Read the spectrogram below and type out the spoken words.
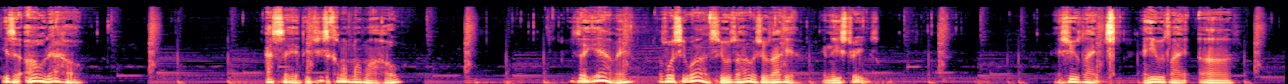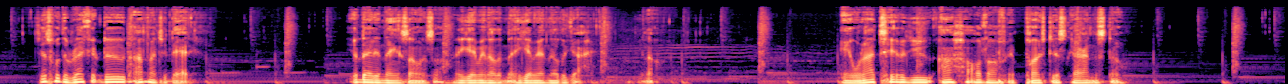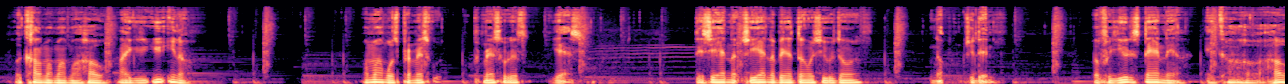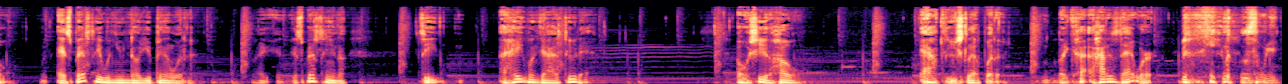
He said, Oh, that hoe. I said, Did you just call my mama a hoe? He said, Yeah, man. That's what she was. She was a hoe. She was out here in these streets. And she was like, and he was like, uh, just for the record, dude, I'm not your daddy. Your daddy name so and so. He gave me another name. He gave me another guy. You know. And when I tell you, I hauled off and punched this guy in the store for calling my mama a hoe. Like you, you, you know, my mom was promiscuous. Promiscuous, yes. Did she had no, she hadn't been doing what she was doing? No, she didn't. But for you to stand there and call her a hoe, especially when you know you've been with her, like especially you know, see, I hate when guys do that. Oh, she a hoe after you slept with her. Like, how, how does that work? you know, it's like,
